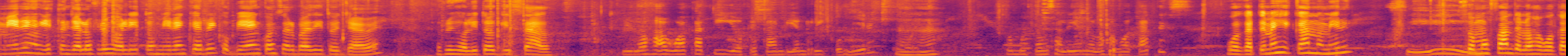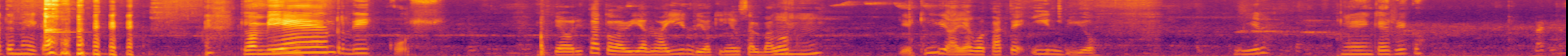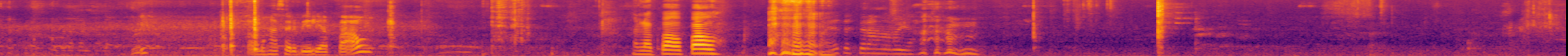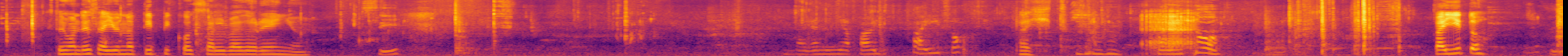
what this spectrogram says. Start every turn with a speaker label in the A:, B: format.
A: Miren, aquí están ya los frijolitos. Miren qué rico, bien conservaditos ya, ¿ves? Los frijolitos guisados.
B: Y los aguacatillos que están bien ricos, miren.
A: Ajá.
B: Cómo están saliendo los aguacates.
A: Aguacate mexicano, miren.
B: Sí.
A: Somos fan de los aguacates mexicanos. que son bien ricos.
B: Que ahorita todavía no hay indio aquí en El Salvador. Y aquí hay aguacate indio. Miren.
A: Miren qué rico.
B: Vamos a servirle a Pau.
A: A la pavo, pavo.
B: Ahí está esperándolo ya.
A: Este es un desayuno típico salvadoreño.
B: Sí. Vaya niña Pai- Paito.
A: Payito.
B: Paito.
A: Payito.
